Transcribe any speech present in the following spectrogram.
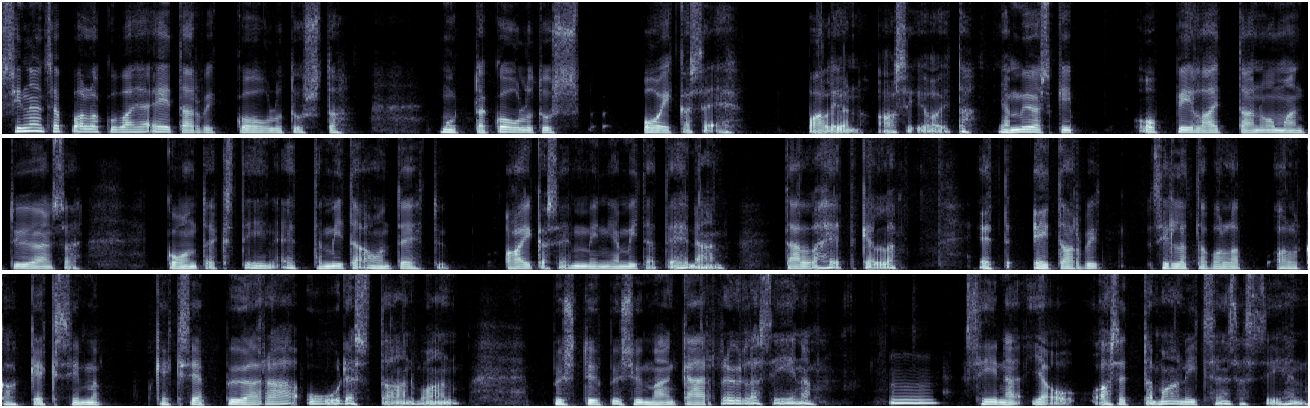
sinänsä valokuvaaja ei tarvitse koulutusta, mutta koulutus oikaisee paljon asioita ja myöskin oppii laittaa oman työnsä kontekstiin, että mitä on tehty aikaisemmin ja mitä tehdään tällä hetkellä. Että ei tarvitse sillä tavalla alkaa keksiä, keksiä pyörää uudestaan, vaan pystyy pysymään kärryillä siinä, mm. siinä ja asettamaan itsensä siihen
